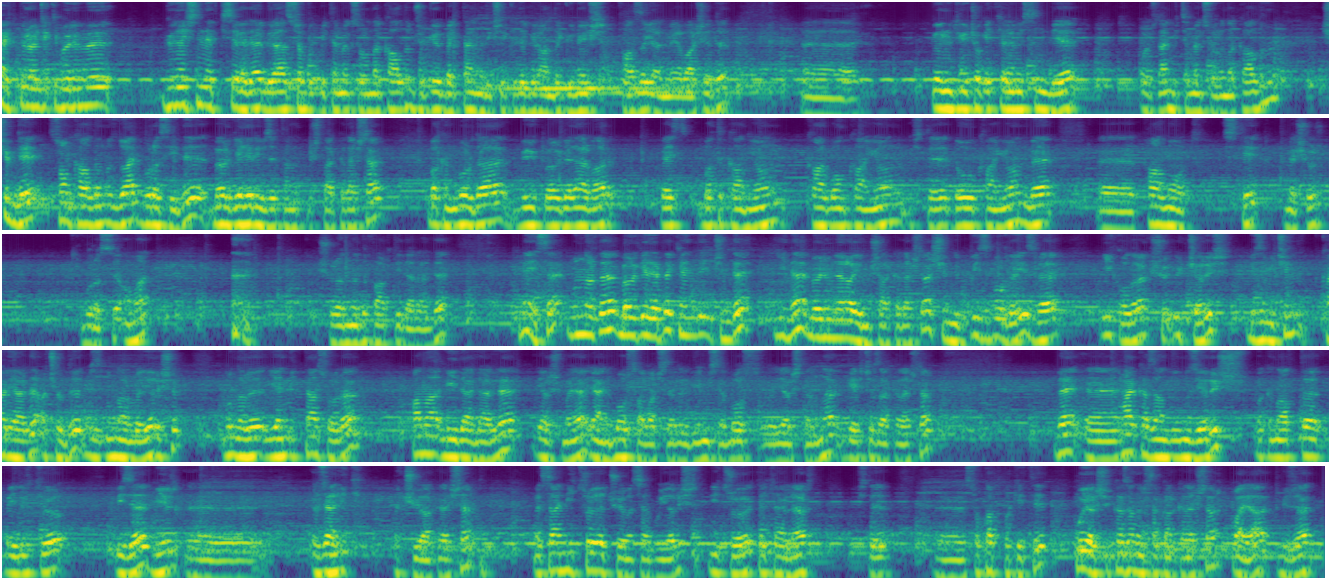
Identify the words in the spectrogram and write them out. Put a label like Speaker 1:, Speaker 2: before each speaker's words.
Speaker 1: Evet bir önceki bölümü güneşin etkisiyle de biraz çabuk bitirmek zorunda kaldım. Çünkü beklenmedik şekilde bir anda güneş fazla gelmeye başladı. Ee, görüntüyü çok etkilemesin diye o yüzden bitirmek zorunda kaldım. Şimdi son kaldığımız duel burasıydı. Bölgeleri bize tanıtmıştı arkadaşlar. Bakın burada büyük bölgeler var. West, Batı Kanyon, Karbon Kanyon, işte Doğu Kanyon ve e, Palmont City meşhur burası ama şuranın adı farklıydı herhalde. Neyse bunları da bölgeleri de kendi içinde yine bölümlere ayırmış arkadaşlar. Şimdi biz buradayız ve ilk olarak şu 3 yarış bizim için kariyerde açıldı. Biz bunlarla yarışıp bunları yendikten sonra ana liderlerle yarışmaya yani boss savaşları dediğimiz işte boss e, yarışlarına geçeceğiz arkadaşlar. Ve e, her kazandığımız yarış bakın altta belirtiyor bize bir e, özellik açıyor arkadaşlar. Mesela Nitro'yu açıyor mesela bu yarış. Nitro, tekerler, işte e, sokak paketi. Bu yarışı kazanırsak arkadaşlar bayağı güzel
